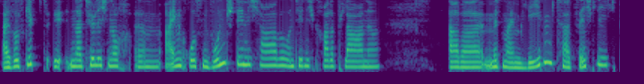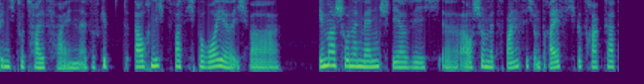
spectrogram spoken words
Also es gibt äh, natürlich noch ähm, einen großen Wunsch, den ich habe und den ich gerade plane. Aber mit meinem Leben tatsächlich bin ich total fein. Also es gibt auch nichts, was ich bereue. Ich war immer schon ein Mensch, der sich äh, auch schon mit 20 und 30 gefragt hat,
